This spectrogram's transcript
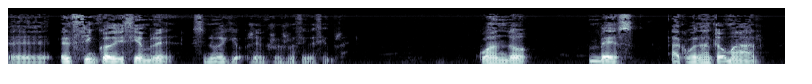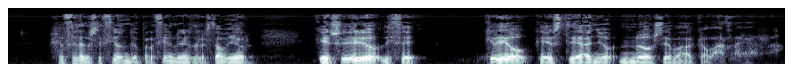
eh, el 5 de diciembre, si no me equivoco, sí, creo que es el 5 de diciembre, cuando ves al comandante Omar, jefe de la sección de operaciones del Estado Mayor, que en su diario dice, creo que este año no se va a acabar la guerra.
